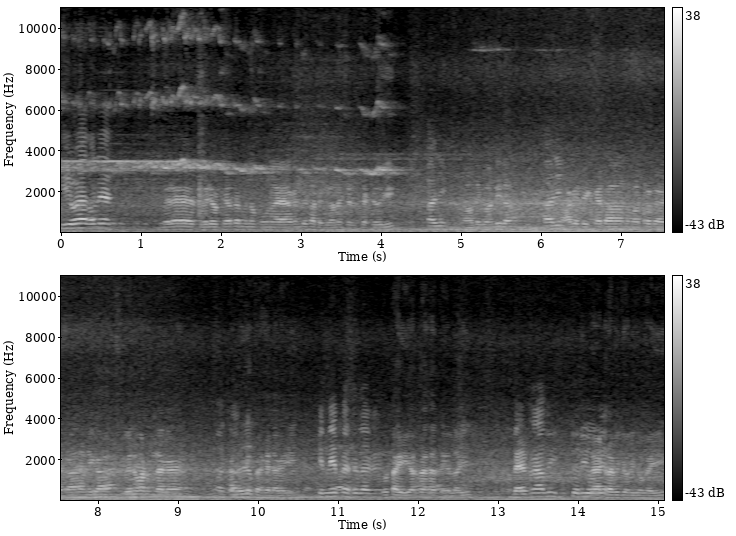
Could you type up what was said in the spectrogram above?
ਕੀ ਹੋਇਆ ਤੁਹਾਡੇ ਅੱਜ? ਮੇਰੇ ਸਵੇਰੇ ਉੱਠਿਆ ਤਾਂ ਮੈਨੂੰ ਫੋਨ ਆਇਆ ਕਹਿੰਦੇ ਸਾਡੇ ਦੁਕਾਨੇ ਚੱਲ ਚੱਕਿਓ ਜੀ। ਹਾਂਜੀ। ਨਾਲ ਦੇ ਗਵਾਂਢੀ ਦਾ। ਹਾਂਜੀ। ਆ ਕੇ ਦੇਖਿਆ ਤਾਂ ਇਨਵਰਟਰ ਬੈਟਰਾ ਹੈ ਨਹੀਂਗਾ ਇਨਵਰਟਰ ਲੈ ਗਏ। ਕੱਲੇ ਜੋ ਪੈਸੇ ਲੱਗੇ ਜੀ। ਕਿੰਨੇ ਪੈਸੇ ਲੱਗੇ ਦੋ ਢਾਈ ਹਜ਼ਾਰ ਪੈਸਾ ਤੇਲ ਦਾ ਜੀ। ਬੈਟਰਾ ਵੀ ਚੋਰੀ ਹੋ ਬੈਟਰਾ ਗਿਆ ਵੀ ਚੋਰੀ ਹੋ ਗਿਆ ਜੀ।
